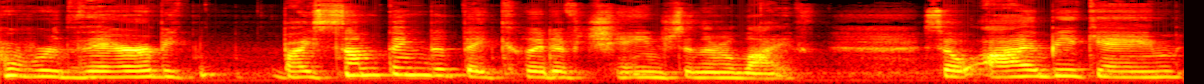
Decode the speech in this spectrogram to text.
who were there be- by something that they could have changed in their life. So I became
